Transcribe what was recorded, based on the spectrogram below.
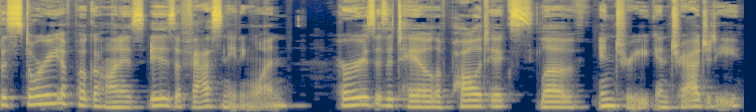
the story of Pocahontas is a fascinating one. Hers is a tale of politics, love, intrigue, and tragedy,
